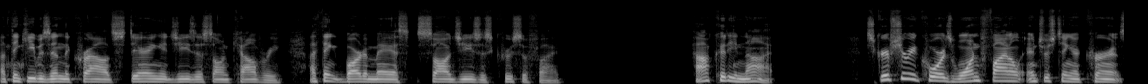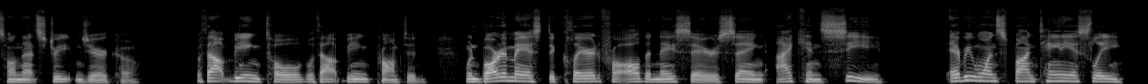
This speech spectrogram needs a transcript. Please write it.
I think he was in the crowd staring at Jesus on Calvary. I think Bartimaeus saw Jesus crucified. How could he not? Scripture records one final interesting occurrence on that street in Jericho. Without being told, without being prompted, when Bartimaeus declared for all the naysayers, saying, I can see, everyone spontaneously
